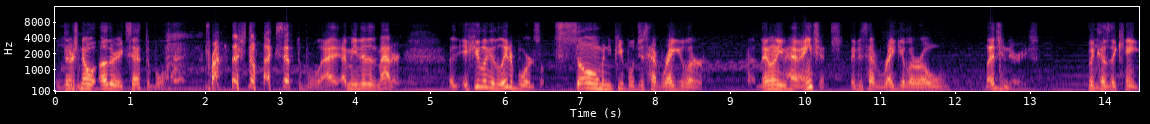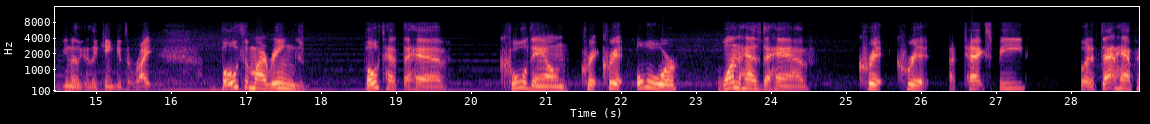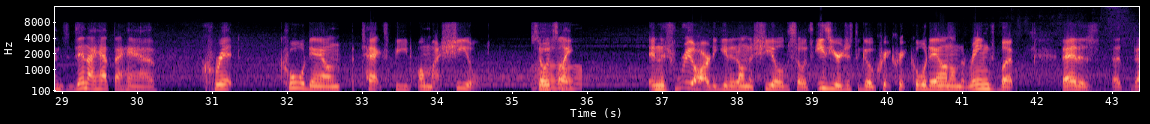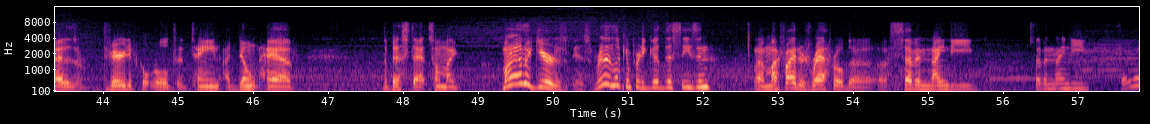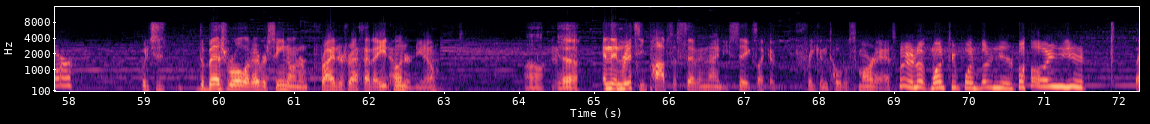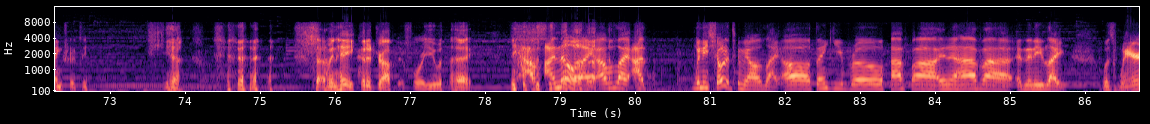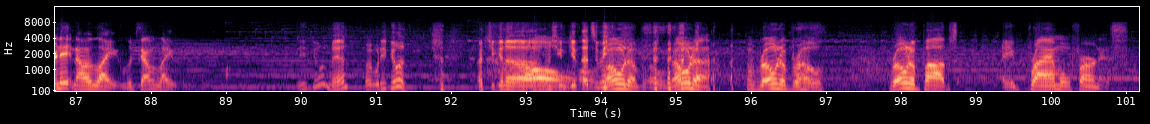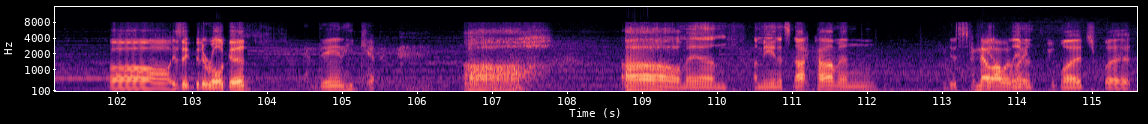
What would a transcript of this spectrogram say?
There's no other acceptable. There's no acceptable. I, I mean, it doesn't matter. Uh, If you look at the leaderboards, so many people just have regular. uh, They don't even have ancients. They just have regular old legendaries because they can't, you know, because they can't get the right. Both of my rings, both have to have cooldown crit crit, or one has to have crit crit attack speed. But if that happens, then I have to have crit cooldown attack speed on my shield. So it's like Oh, and it's real hard to get it on the shield. So it's easier just to go crit crit cooldown on the rings, but that is that that is a very difficult role to attain. I don't have the best stats on my my other gear is, is really looking pretty good this season. Uh, my Frydehr's Wrath rolled a, a 790 794 which is the best roll I've ever seen on a Frydehr's Wrath out of 800, you know. Oh yeah. And then Ritzy pops a 796 like a freaking total smartass. Hey, look, my two point than yours. Oh, yeah. Thanks, Ritzy. Yeah. I mean, hey, he could have dropped it for you. What the heck? Yeah, I, I know. Like I was like, I when he showed it to me, I was like, oh, thank you, bro. High five and a high five. And then he like was wearing it, and I was like, looked at him like, What are you doing, man? What, what are you doing? aren't you gonna uh, aren't you gonna give that to me? Oh, Rona, bro. Rona. Rona, bro. Rona pops a primal furnace. Oh, is it? Did it roll good? And then he kept it. Oh, oh man. I mean, it's not common. I guess you I know, I was like- too much, but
